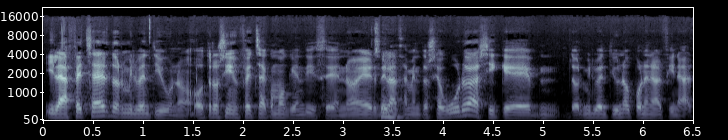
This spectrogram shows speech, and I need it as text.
Y la fecha es 2021. Otro sin fecha, como quien dice. No es de lanzamiento seguro, así que 2021 ponen al final.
